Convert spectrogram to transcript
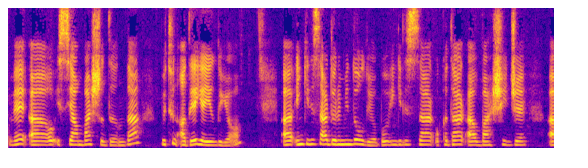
Ve e, o isyan başladığında bütün adaya yayılıyor. E, İngilizler döneminde oluyor bu. İngilizler o kadar e, vahşice e,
